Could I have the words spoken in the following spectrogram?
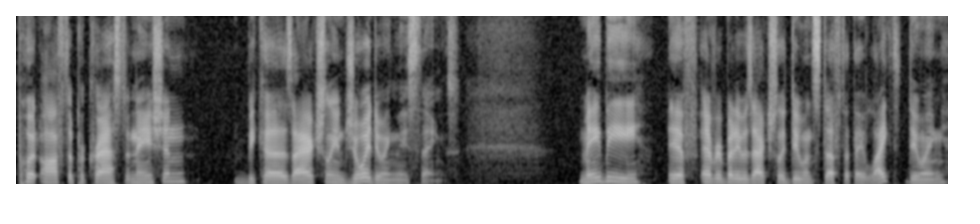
put off the procrastination because I actually enjoy doing these things. Maybe if everybody was actually doing stuff that they liked doing,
